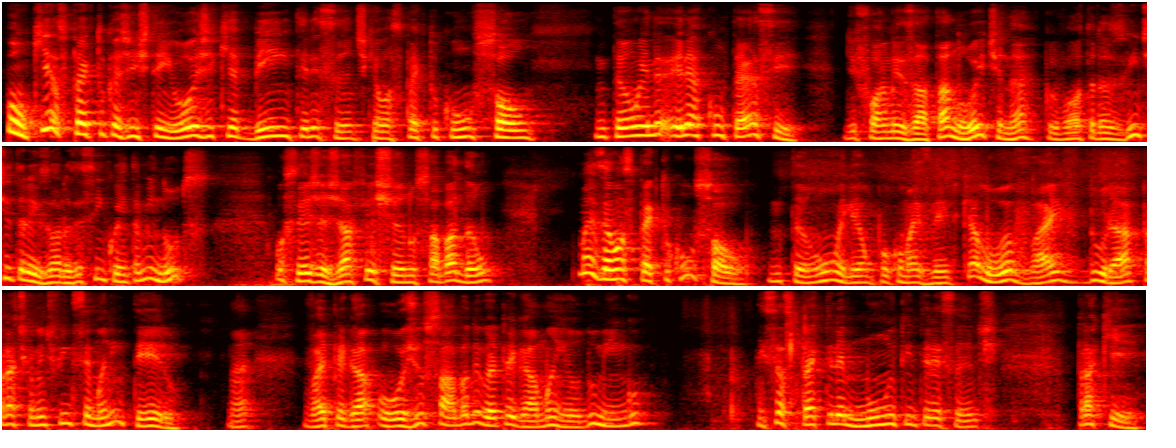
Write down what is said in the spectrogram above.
Bom, que aspecto que a gente tem hoje que é bem interessante, que é o aspecto com o Sol. Então, ele, ele acontece de forma exata à noite, né, por volta das 23 horas e 50 minutos, ou seja, já fechando o sabadão, mas é um aspecto com o Sol. Então ele é um pouco mais lento que a Lua, vai durar praticamente o fim de semana inteiro. Né? Vai pegar hoje o sábado e vai pegar amanhã o domingo. Esse aspecto ele é muito interessante. Para quê?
